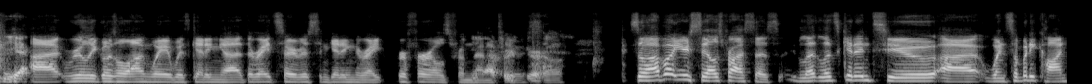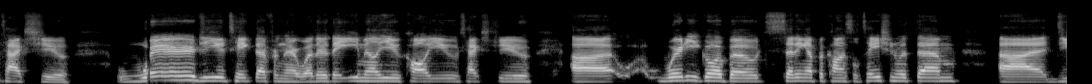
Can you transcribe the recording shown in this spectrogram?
yeah, uh, really goes a long way with getting uh, the right service and getting the right referrals from them yeah, too. Sure. So, so how about your sales process? Let, let's get into uh, when somebody contacts you, where do you take that from there? Whether they email you, call you, text you, uh, where do you go about setting up a consultation with them? Uh, do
